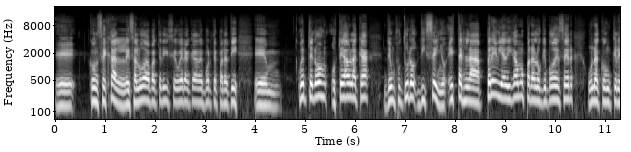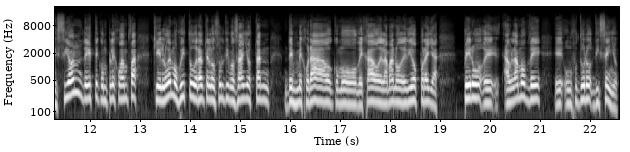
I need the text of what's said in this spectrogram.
Eh, Concejal, le saluda Patricio Vera acá, Deportes para ti. Em, cuéntenos, usted habla acá de un futuro diseño. Esta es la previa, digamos, para lo que puede ser una concreción de este complejo ANFA que lo hemos visto durante los últimos años tan desmejorado como dejado de la mano de Dios por allá. Pero eh, hablamos de eh, un futuro diseño.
